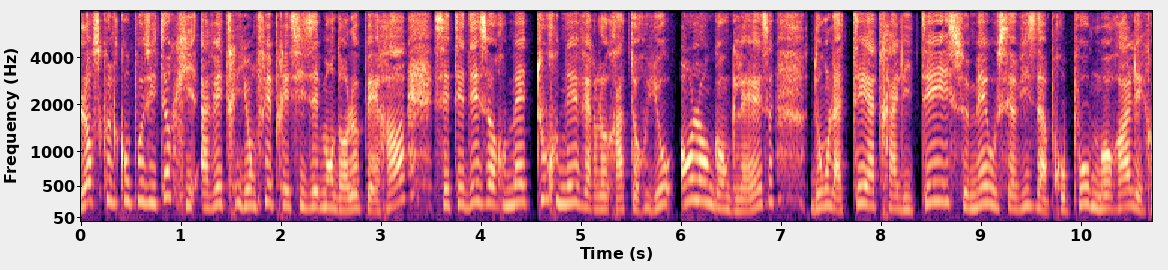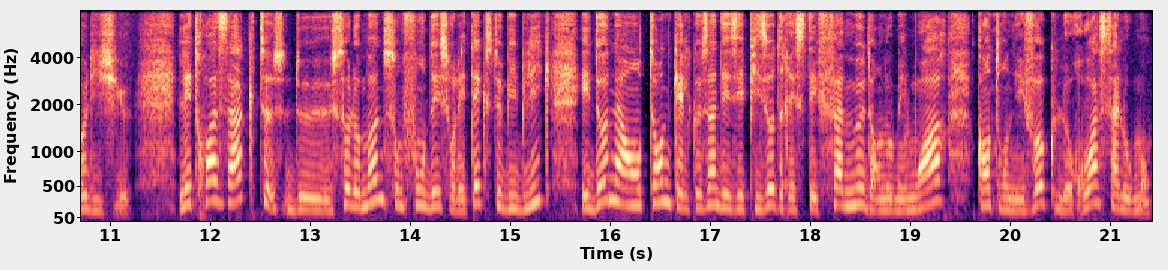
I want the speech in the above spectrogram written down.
lorsque le compositeur qui avait triomphé précisément dans l'opéra s'était désormais tourné vers l'oratorio en langue anglaise, dont la théâtralité se met au service d'un propos moral et religieux. Les trois actes de Solomon sont fondés sur les textes bibliques et donnent à entendre quelques-uns des épisodes restés fameux dans dans nos mémoires quand on évoque le roi Salomon.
